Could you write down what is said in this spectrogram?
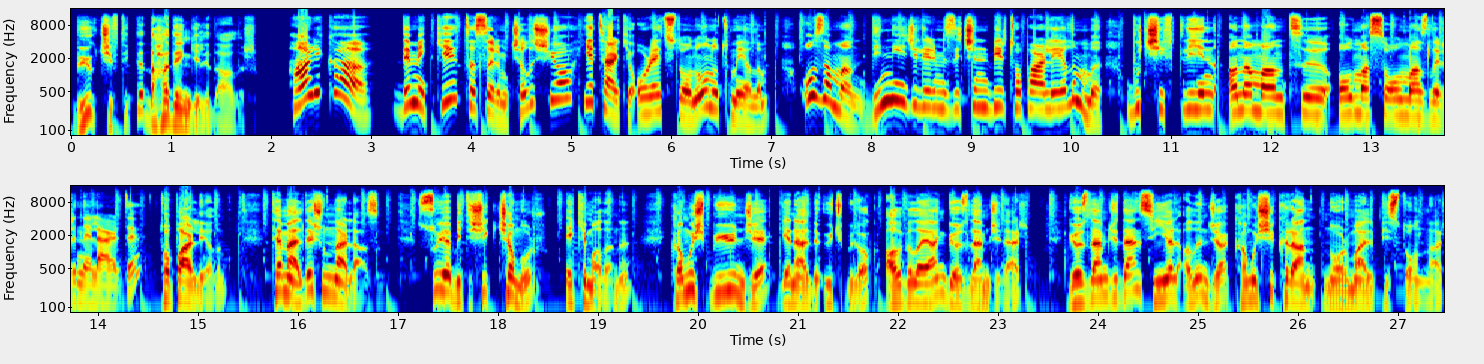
Büyük çiftlikte daha dengeli dağılır. Harika. Demek ki tasarım çalışıyor. Yeter ki o redstone'u unutmayalım. O zaman dinleyicilerimiz için bir toparlayalım mı? Bu çiftliğin ana mantığı, olmazsa olmazları nelerdi? Toparlayalım. Temelde şunlar lazım. Suya bitişik çamur, ekim alanı, kamış büyüyünce genelde 3 blok, algılayan gözlemciler, gözlemciden sinyal alınca kamışı kıran normal pistonlar,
